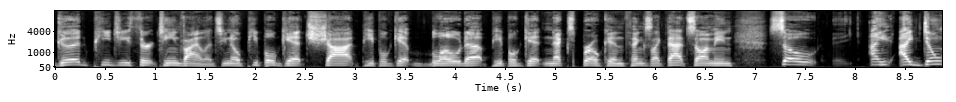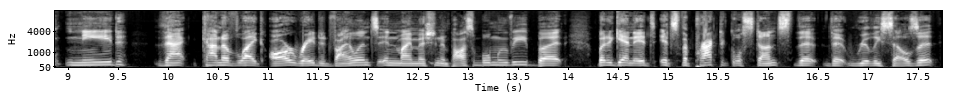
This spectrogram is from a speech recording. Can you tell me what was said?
good PG-13 violence. You know, people get shot, people get blowed up, people get necks broken, things like that. So I mean, so I I don't need that kind of like R-rated violence in my Mission Impossible movie, but but again, it's it's the practical stunts that that really sells it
